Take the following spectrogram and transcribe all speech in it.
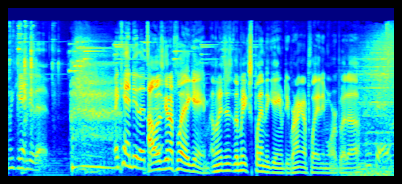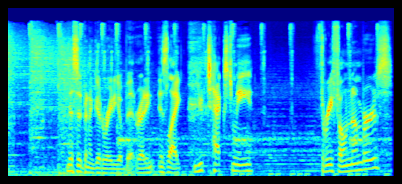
we can't do that. I can't do that. To I her. was gonna play a game. Let me just let me explain the game to you. We're not gonna play anymore, but uh, Okay. this has been a good radio bit. Ready? Is like you text me three phone numbers,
